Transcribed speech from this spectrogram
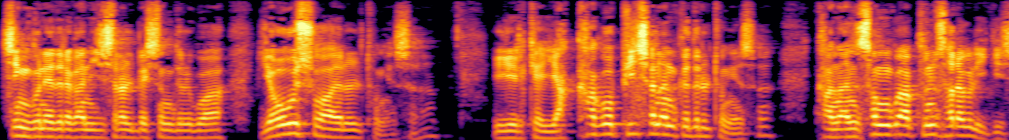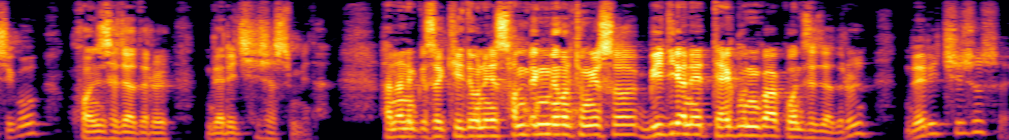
진군에 들어간 이스라엘 백성들과 여우수아를 통해서 이렇게 약하고 비천한 그들을 통해서 강한 성과 군사력을 이기시고 권세자들을 내리치셨습니다. 하나님께서 기도원의 300명을 통해서 미디안의 대군과 권세자들을 내리치셨어요.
